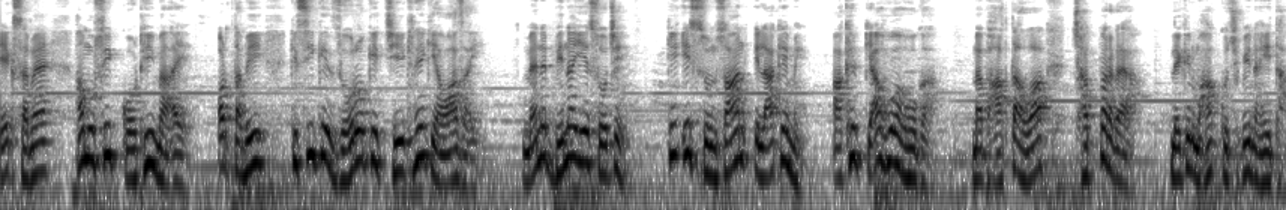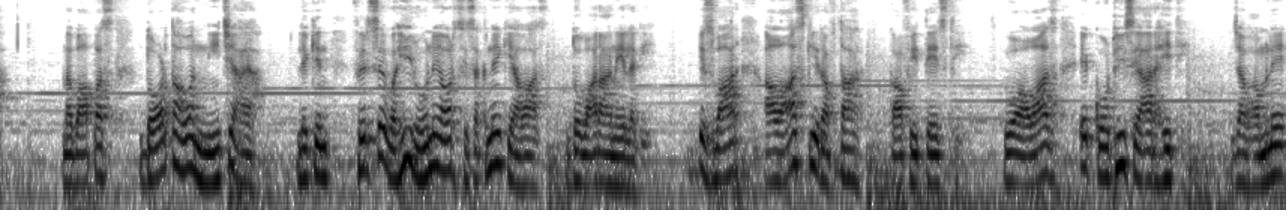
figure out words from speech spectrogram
एक समय हम उसी कोठी में आए और तभी किसी के जोरों की चीखने की आवाज़ आई। मैंने बिना ये सोचे कि इस सुनसान इलाके में आखिर क्या हुआ होगा। मैं भागता हुआ छत पर गया, लेकिन वहाँ कुछ भी नहीं था। मैं वापस दौड़ता हुआ नीचे आया, लेकिन फिर से वही रोने और सिसकने की आवाज़ दोबारा आने लगी। इस बार आवाज़ की रफ्तार काफ़ी तेज थी। वो आवाज़ एक कोठी से आ रही थी। जब हमने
